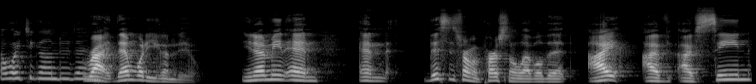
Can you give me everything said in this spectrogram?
Oh, what you gonna do then? Right, then what are you going to do? You know what I mean? And and this is from a personal level that I I've I've seen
